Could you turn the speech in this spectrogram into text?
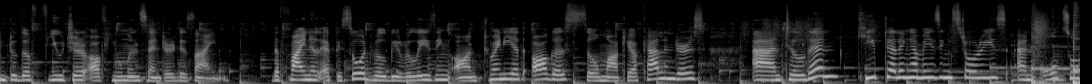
into the future of human centered design. The final episode will be releasing on 20th August, so mark your calendars. Until then, keep telling amazing stories and also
